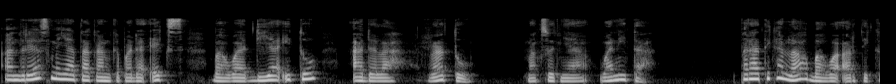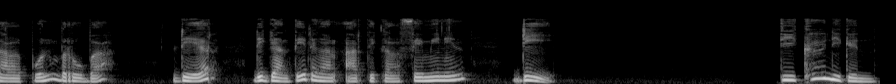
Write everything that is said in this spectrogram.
Andreas menyatakan kepada X bahwa dia itu adalah ratu, maksudnya wanita. Perhatikanlah bahwa artikel pun berubah. Der diganti dengan artikel feminin di. Die Königin.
